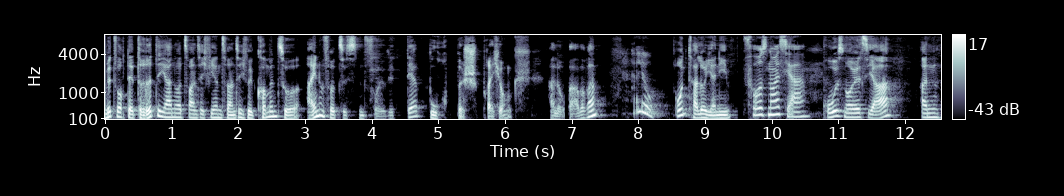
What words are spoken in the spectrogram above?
Mittwoch, der 3. Januar 2024. Willkommen zur 41. Folge der Buchbesprechung. Hallo Barbara. Hallo. Und hallo Jenny. Frohes neues Jahr. Frohes neues Jahr an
